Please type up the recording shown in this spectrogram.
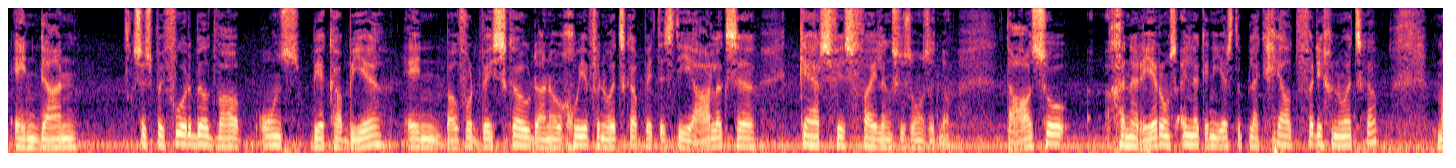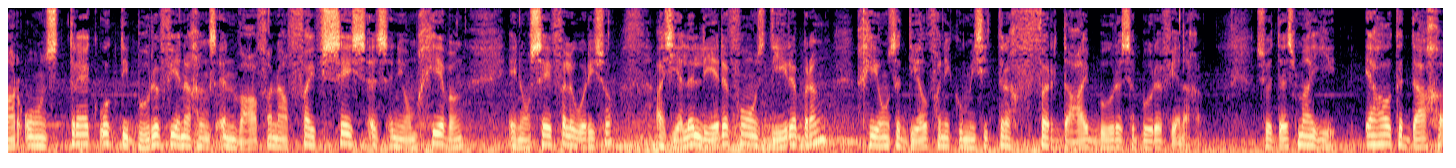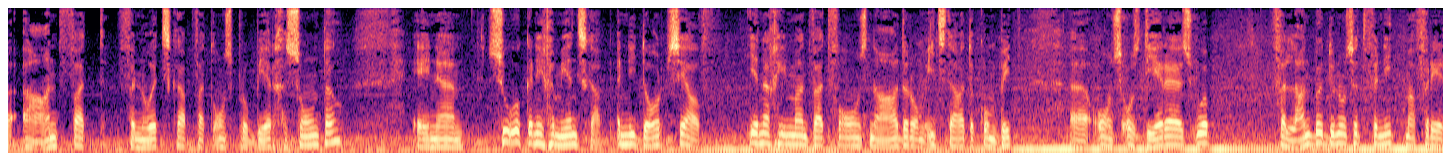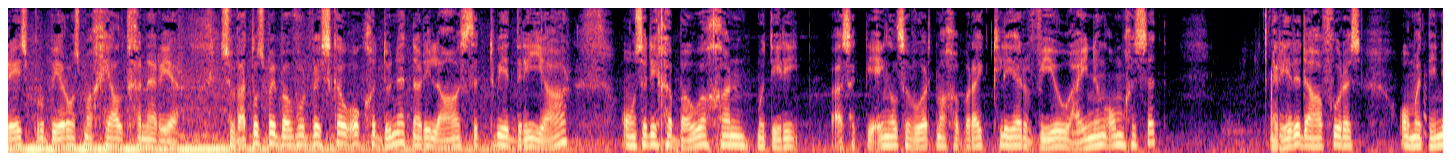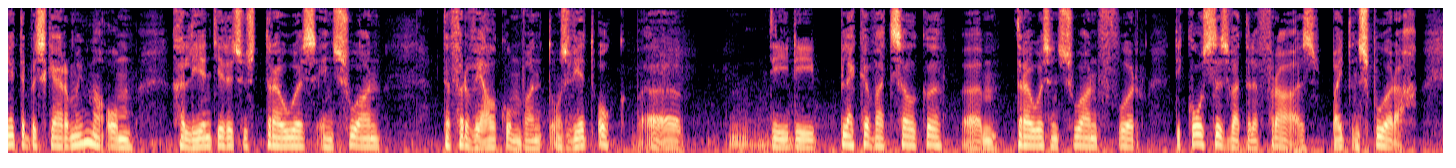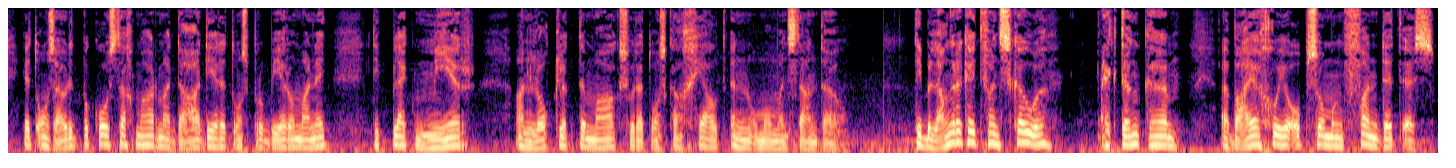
En dan soos byvoorbeeld waar ons BKB en Beaufort Weskou dan nou 'n goeie vennootskap het, is die jaarlikse Kersfeesveiling soos ons dit noem. Daarso genereer ons eintlik in die eerste plek geld vir die genootskap, maar ons trek ook die boereverenigings in waarvan daar 5, 6 is in die omgewing en ons sê vir hulle hoor hierso, as julle lede vir ons diere bring, gee ons 'n deel van die kommissie terug vir daai boere se boerevereniging. So dis maar elke dag 'n handvat vennootskap wat ons probeer gesond hou. En ehm um, so ook in die gemeenskap, in die dorp self, enige iemand wat vir ons nader om iets daar te kom bied. Uh ons ons deure is oop. Vir landbou doen ons dit verniet, maar vir die res probeer ons maar geld genereer. So wat ons by Beaufort Weskou ook gedoen het nou die laaste 2, 3 jaar, ons het die geboue gaan met hierdie as ek die Engelse woord mag gebruik, clear view heining omgesit. Rede daarvoor is om dit nie net te beskerm nie, maar om geleenthede soos troues en so aan te verwelkom want ons weet ook uh die die plekke wat sulke ehm um, troues en so aan voor Die kostes wat hulle vra is buitensporig. Weet ons hou dit bekostig maar, maar daardeur het ons probeer om maar net die plek meer aanloklik te maak sodat ons kan geld in om hom in stand te hou. Die belangrikheid van skoue, ek dink eh, 'n uh, baie goeie opsomming van dit is.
